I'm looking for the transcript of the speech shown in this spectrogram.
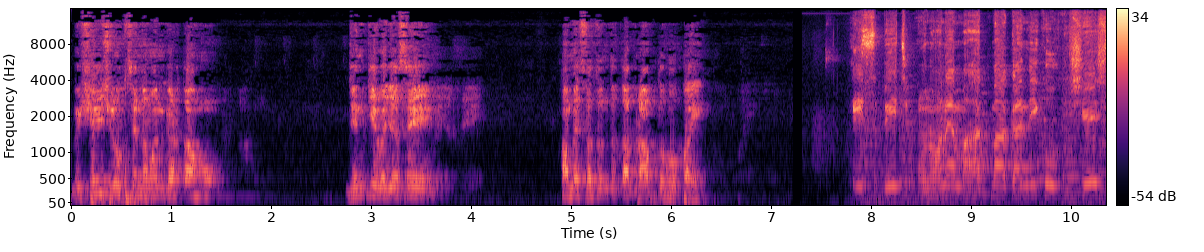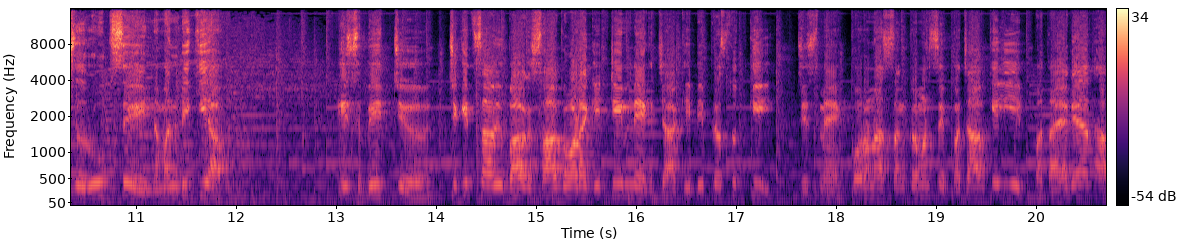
विशेष रूप से नमन करता हूँ, जिनकी वजह से हमें स्वतंत्रता प्राप्त हो पाई। इस बीच उन्होंने महात्मा गांधी को विशेष रूप से नमन भी किया। इस बीच चिकित्सा विभाग सागवाड़ा की टीम ने एक झांकी भी प्रस्तुत की, जिसमें कोरोना संक्रमण से बचाव के लिए बताया गया था।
